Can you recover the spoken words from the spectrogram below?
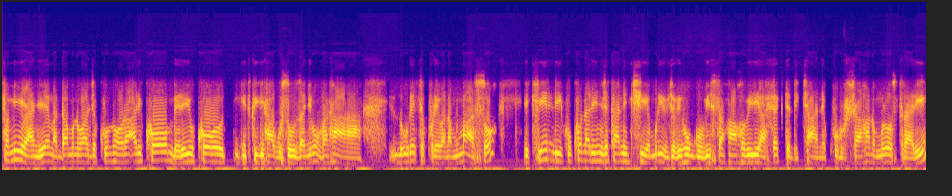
famiye yanjye madamu ni we waje kuntora ariko mbere y'uko ntitwigiha gusuhuzanya urumva nta uretse kurebana mu maso. Ikindi kuko nari nje kandi nciye muri ibyo bihugu bisa nk'aho biri affected cyane kurusha hano muri Australia.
